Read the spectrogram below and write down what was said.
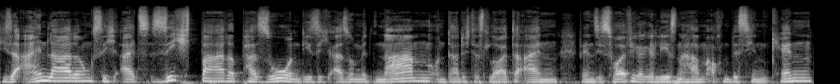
diese Einladung, sich als sichtbare Person, die sich also mit Namen und dadurch, dass Leute einen, wenn sie es häufiger gelesen haben, auch ein bisschen kennen,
